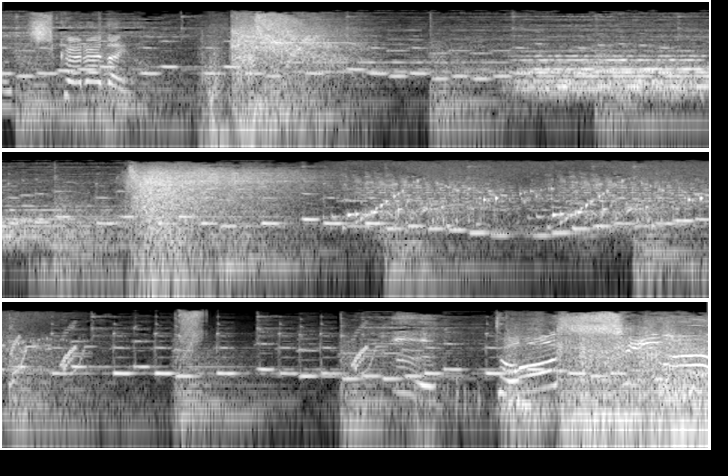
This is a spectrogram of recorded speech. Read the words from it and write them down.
の力だよ。うっとうしいわ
